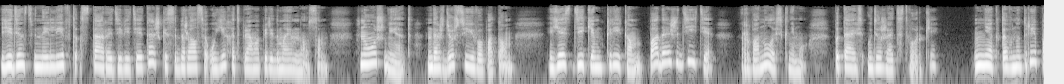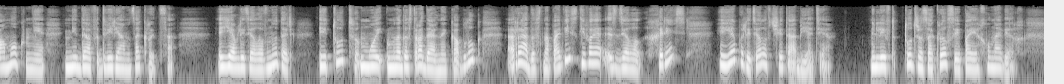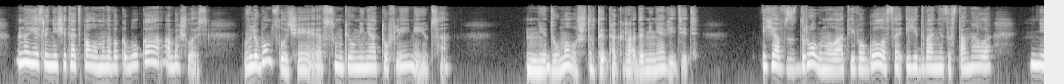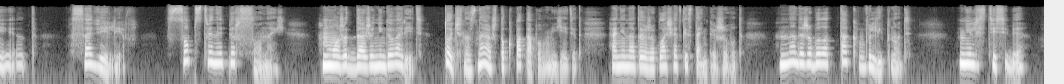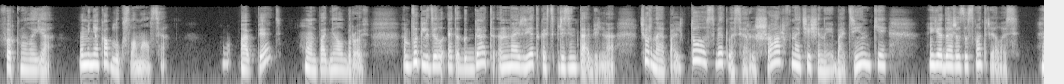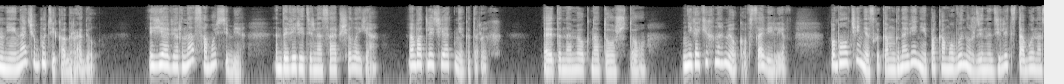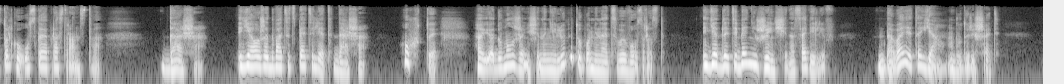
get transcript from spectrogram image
Единственный лифт старой девятиэтажке собирался уехать прямо перед моим носом. Ну уж нет, дождешься его потом. Я с диким криком «Подождите!» Рванулась к нему, пытаясь удержать створки. Некто внутри помог мне, не дав дверям закрыться. Я влетела внутрь, и тут мой многострадальный каблук, радостно повизгивая, сделал хрясь, и я полетела в чьи-то объятия. Лифт тут же закрылся и поехал наверх. Но если не считать поломанного каблука, обошлось. В любом случае, в сумке у меня туфли имеются. «Не думал, что ты так рада меня видеть». Я вздрогнула от его голоса и едва не застонала. «Нет, Савельев, собственной персоной. Может, даже не говорить. Точно знаю, что к Потаповым едет. Они на той же площадке с Танькой живут. Надо же было так влипнуть». «Не льсти себе», — фыркнула я. «У меня каблук сломался». «Опять?» — Он поднял бровь. Выглядел этот гад на редкость презентабельно. Черное пальто, светло-серый шарф, начищенные ботинки. Я даже засмотрелась. Не иначе бутик ограбил. «Я верна самой себе», — доверительно сообщила я. «В отличие от некоторых». Это намек на то, что... Никаких намеков, Савельев. Помолчи несколько мгновений, пока мы вынуждены делить с тобой настолько узкое пространство. Даша. Я уже 25 лет, Даша. Ух ты. А я думал, женщины не любят упоминать свой возраст. Я для тебя не женщина, Савельев. Давай это я буду решать.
